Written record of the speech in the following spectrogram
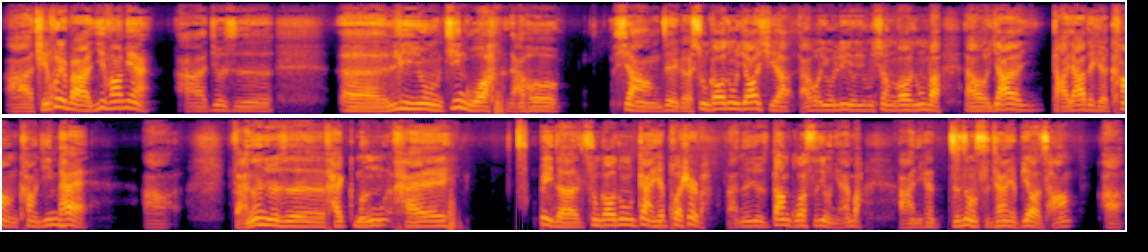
啊，秦桧吧，一方面啊，就是呃，利用金国，然后。向这个宋高宗要挟，然后又利用宋高宗吧，然后压打压这些抗抗金派，啊，反正就是还蒙还背着宋高宗干一些破事吧，反正就是当国十九年吧，啊，你看执政时间也比较长啊，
